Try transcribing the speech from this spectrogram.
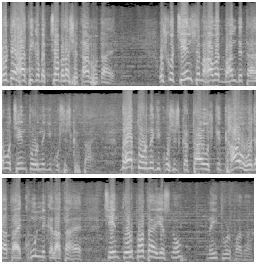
छोटे हाथी का बच्चा बड़ा शैतान होता है। उसको चेन से महावत बाँध देता है, वो चेन तोड़ने की कोशिश करता है। बहुत तोड़ने की कोशिश करता है, उसके घाव हो जाता है, खून निकल आता है। चेन तोड़ पाता है, यस नो, नहीं तोड़ पाता।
